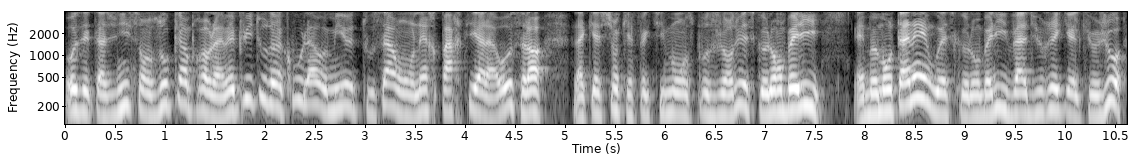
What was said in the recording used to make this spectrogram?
aux États-Unis sans aucun problème. Et puis tout d'un coup, là, au milieu de tout ça, on est reparti à la hausse. Alors, la question qu'effectivement on se pose aujourd'hui, est-ce que l'embellie est momentanée ou est-ce que l'embellie va durer quelques jours?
